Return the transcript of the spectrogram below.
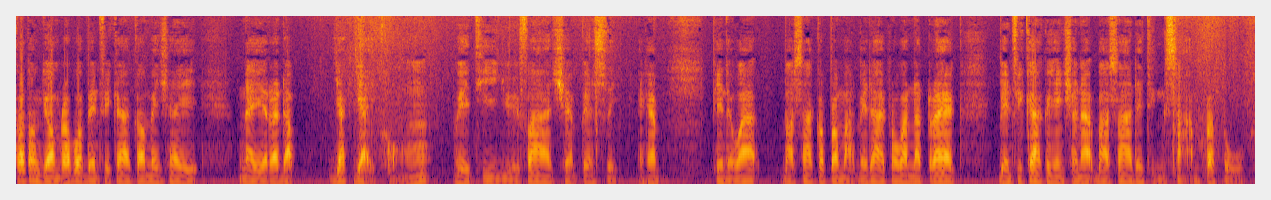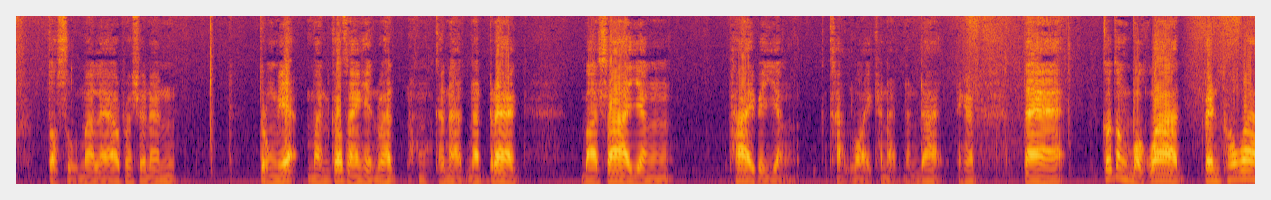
ก็ต้องยอมรับว่าเบนฟิก้าก็ไม่ใช่ในระดับยักษ์ใหญ่ของ เวทียูฟ่าแชมเปี้ยนส์ลีกนะครับเพียงแต่ว่าบาร์ซ่าก็ประมาทไม่ได้ เพราะว่านัดแรกเบนฟิก้าก็ยังชนะบาร์ซ่าได้ถึง 3 ประตูต่อศูนย์มาแล้ว เพราะฉะนั้นตรงเนี้ยมันก็แสดงเห็นว่าขนาดนัดแรก บาร์ซ่ายังพ่ายไปอย่างขาดลอยขนาดนั้นได้นะครับ แต่ก็ต้องบอกว่าเป็นเพราะว่า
